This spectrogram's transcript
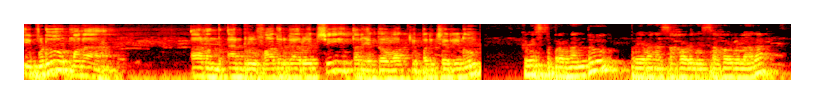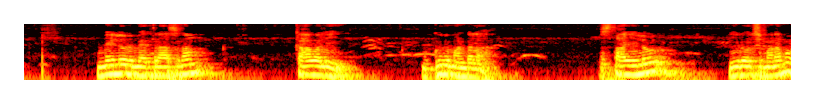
ఇప్పుడు మన ఆనంద్ ఆండ్రూ ఫాదర్ గారు వచ్చి తన యొక్క వాక్య పరిచర్యను క్రీస్తు ప్రభునందు ప్రేమైన సహోదరి సహోదరులారా నెల్లూరు మేత్రాసనం కావలి గురు మండల స్థాయిలో ఈరోజు మనము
